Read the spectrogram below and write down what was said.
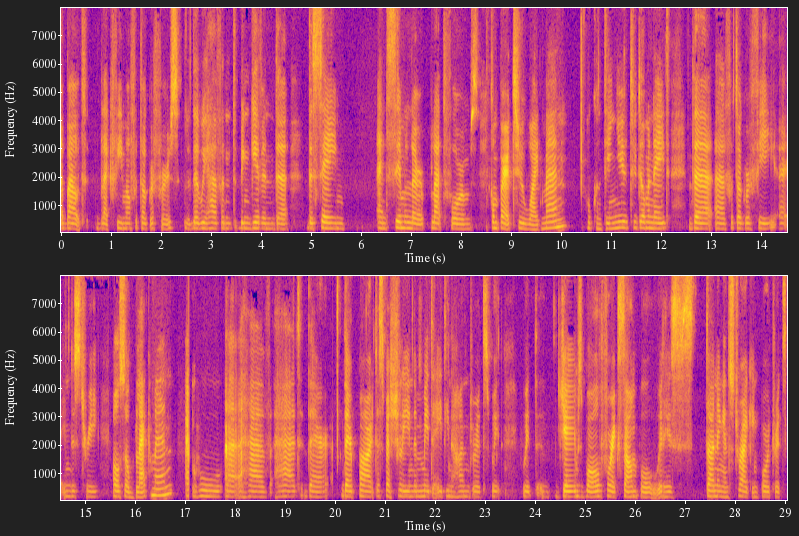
about black female photographers that we haven't been given the the same and similar platforms compared to white men who continue to dominate the uh, photography uh, industry. Also, black men who uh, have had their their part, especially in the mid 1800s, with with James Ball, for example, with his stunning and striking portraits,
